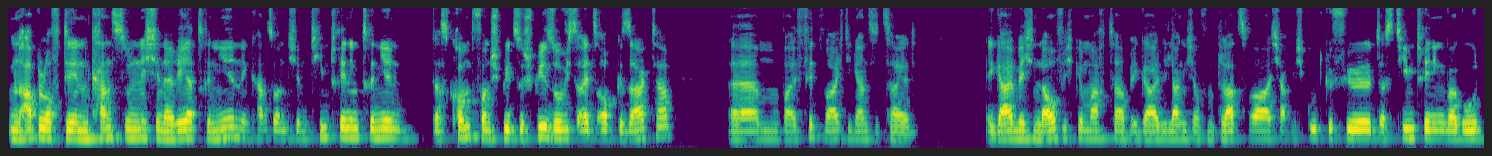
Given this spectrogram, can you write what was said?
ein Ablauf, den kannst du nicht in der Reha trainieren, den kannst du auch nicht im Teamtraining trainieren. Das kommt von Spiel zu Spiel, so wie ich es jetzt auch gesagt habe. Ähm, weil fit war ich die ganze Zeit. Egal welchen Lauf ich gemacht habe, egal wie lange ich auf dem Platz war, ich habe mich gut gefühlt, das Teamtraining war gut.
